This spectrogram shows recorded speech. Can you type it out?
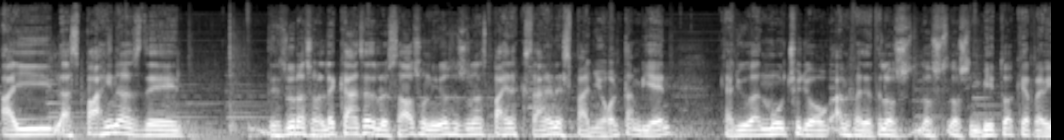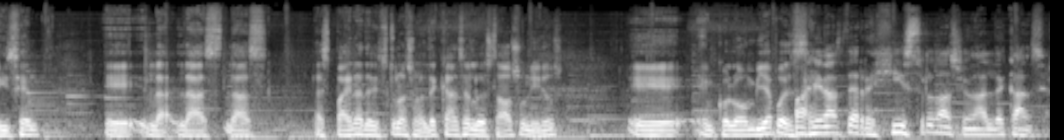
hay las páginas de, del Instituto Nacional de Cáncer de los Estados Unidos, es unas páginas que están en español también, que ayudan mucho. Yo a mis pacientes los, los, invito a que revisen eh, las, las las páginas del Instituto Nacional de Cáncer de los Estados Unidos. Eh, en Colombia, pues... Páginas de Registro Nacional de Cáncer.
